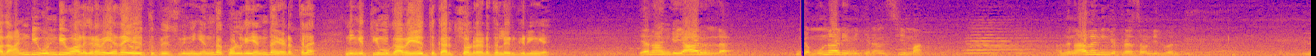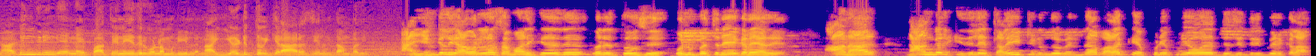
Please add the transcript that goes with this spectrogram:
அதை அண்டி ஒண்டி வாழ்கிறவ எதை எதிர்த்து பேசுவீங்க? எந்த கொள்கை எந்த இடத்துல நீங்க திமுகவை எதிர்த்து கருத்து சொல்ற இடத்துல இருக்கிறீங்க? ஏன்னா இங்க யாரும் இல்ல. இங்க முன்னாடி நிக்கிறவன் சீமான். அதனால நீங்க பேச வேண்டியது வருது. நடுங்கிறீங்க என்னை பார்த்து என்னை எதிர்கொள்ள முடியல. நான் எடுத்து வைக்கிற அரசியலுக்கு தான் பதில். எங்களுக்கு அவரெல்லாம் சமாளிக்கிறது ஒரு தோசு. ஒன்றும் பிரச்சனையே கிடையாது. ஆனால் நாங்கள் இதில் தலையிட்டு இருந்தோம் இருந்தால் வழக்கு எப்படி எப்படியோ திசை திருப்பி இருக்கலாம்.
